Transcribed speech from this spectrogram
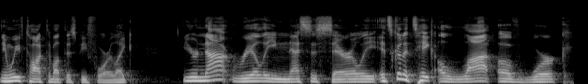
and we've talked about this before, like you're not really necessarily. It's going to take a lot of work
